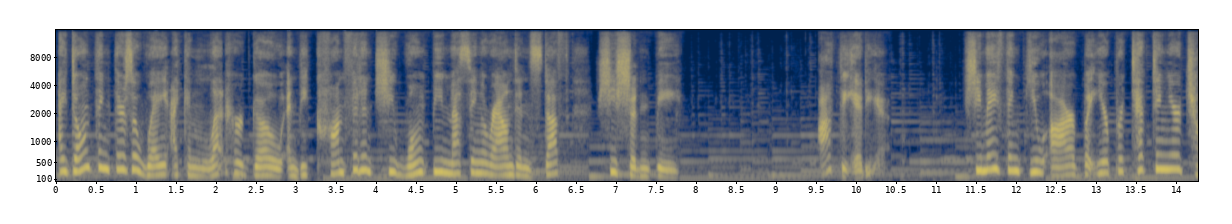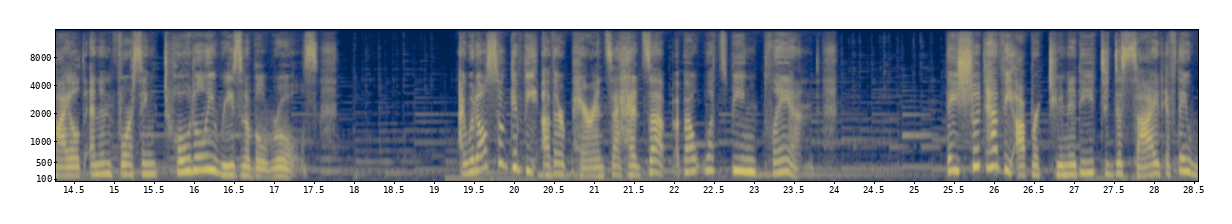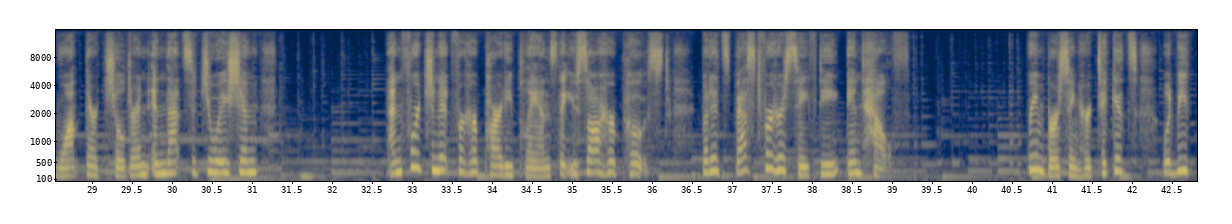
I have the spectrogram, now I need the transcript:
I don't think there's a way I can let her go and be confident she won't be messing around in stuff she shouldn't be. I'm the idiot. She may think you are, but you're protecting your child and enforcing totally reasonable rules. I would also give the other parents a heads up about what's being planned they should have the opportunity to decide if they want their children in that situation. Unfortunate for her party plans that you saw her post, but it's best for her safety and health. Reimbursing her tickets would be...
